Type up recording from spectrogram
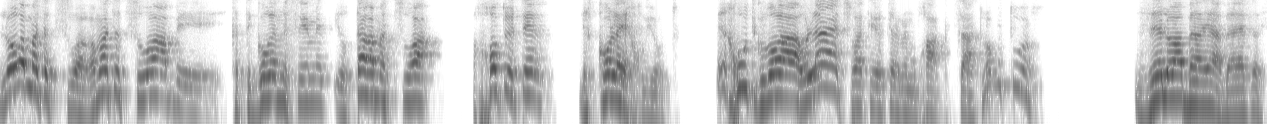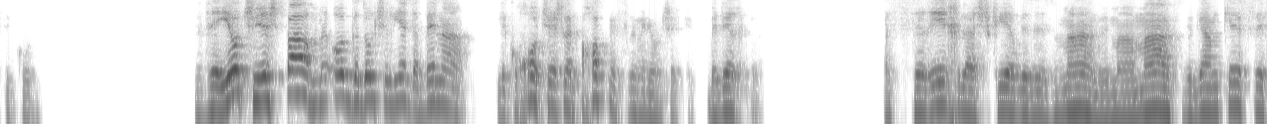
לא רמת התשואה, רמת התשואה בקטגוריה מסוימת היא אותה רמת תשואה פחות או יותר לכל האיכויות. איכות גבוהה, אולי התשואה תהיה יותר נמוכה קצת, לא בטוח. זה לא הבעיה, הבעיה זה הסיכון. והיות שיש פער מאוד גדול של ידע בין הלקוחות שיש להם פחות מ-20 מיליון שקל, בדרך כלל, אז צריך להשקיע בזה זמן ומאמץ וגם כסף,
